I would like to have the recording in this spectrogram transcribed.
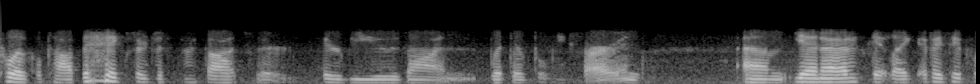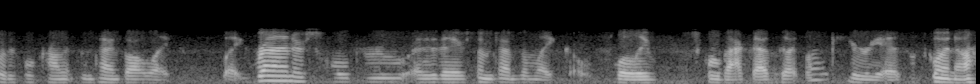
political topics or just their thoughts or their views on what their beliefs are. And um, yeah, no, I just get like if I see political comments, sometimes I'll like like run or scroll through uh, there. Sometimes I'm like I'll slowly scroll back up, like oh, I'm curious, what's going on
